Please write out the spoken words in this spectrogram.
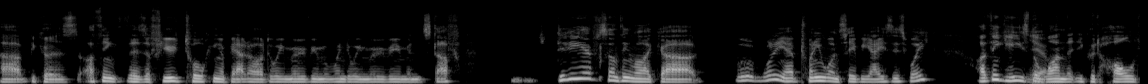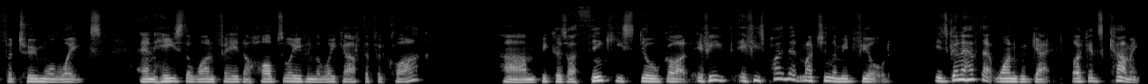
uh, because I think there's a few talking about, oh, do we move him and when do we move him and stuff. Did he have something like, uh, what what do you have, 21 CBAs this week? I think he's the Yeah. one that you could hold for two more weeks, and he's the one for either Hobbs or even the week after for Clark. Um, because I think he's still got if he if he's playing that much in the midfield, he's going to have that one good game. Like it's coming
